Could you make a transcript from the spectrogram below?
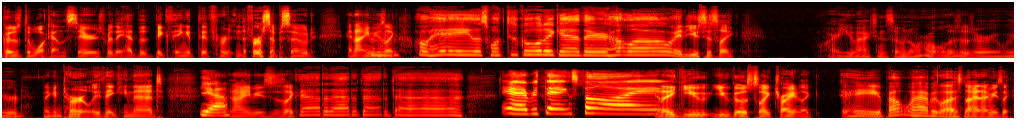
goes to walk down the stairs where they had the big thing at the first in the first episode, and Ayumu's like, "Oh hey, let's walk to school together, hello," and Eustace just like, why are you acting so normal? This is very weird. Like internally thinking that. Yeah. And I is like da da da da da da da. Everything's fine. And I think you you goes to like try and like, hey, about what happened last night. And Ivy's like,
